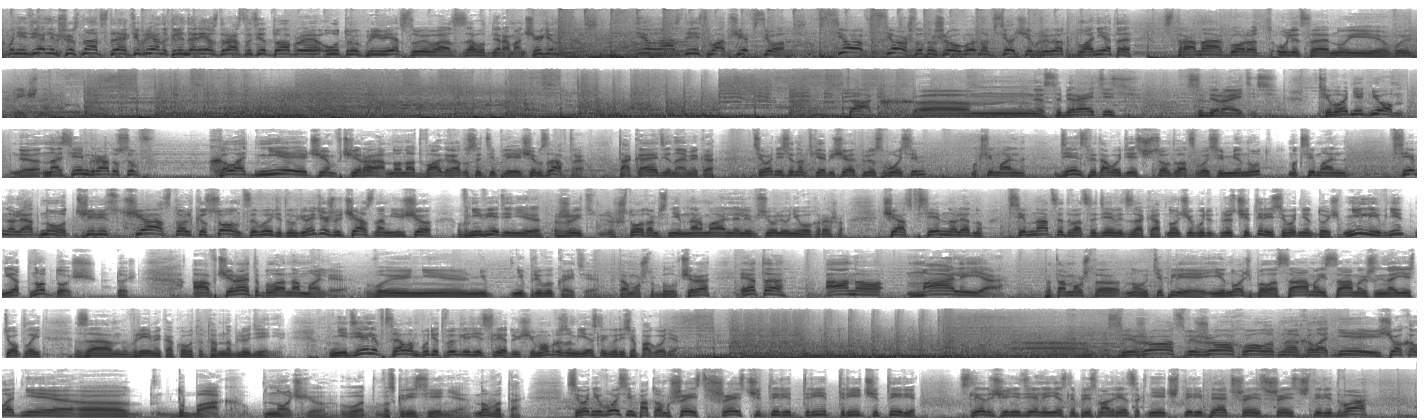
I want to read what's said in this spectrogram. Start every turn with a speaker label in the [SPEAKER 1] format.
[SPEAKER 1] Это понедельник, 16 октября на календаре. Здравствуйте, доброе утро, приветствую вас. Зовут меня Роман Щукин. И у нас здесь вообще все. Все, все, что душе угодно, все, чем живет планета, страна, город, улица, ну и вы лично. Так, эм, собирайтесь, собирайтесь. Сегодня днем э, на 7 градусов холоднее, чем вчера, но на 2 градуса теплее, чем завтра. Такая динамика. Сегодня синоптики обещают плюс 8 максимально. День световой 10 часов 28 минут максимально. В 7.01 через час только солнце выйдет. Вы понимаете, что час нам еще в неведении жить? Что там с ним, нормально ли, все ли у него хорошо? Час в 7.01. В 17.29 закат. Ночью будет плюс 4, сегодня дождь. Не ливни, нет, но дождь дождь. А вчера это была аномалия. Вы не, не, не привыкайте к тому, что было вчера. Это аномалия. Потому что, ну, теплее. И ночь была самой-самой, что на есть теплой за время какого-то там наблюдения. Неделя в целом будет выглядеть следующим образом, если говорить о погоде. Свежо, свежо, холодно, холоднее, еще холоднее э, дубак ночью, вот, воскресенье. Ну, вот так. Сегодня 8, потом 6, 6, 4, 3, 3, 4. Следующей неделе, если присмотреться к ней, 4, 5, 6, 6, 4, 2.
